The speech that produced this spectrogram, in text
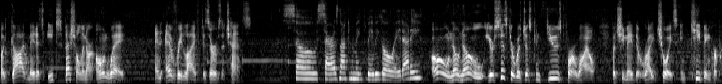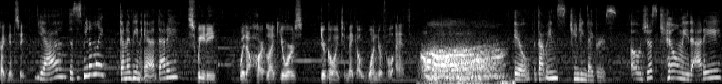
but God made us each special in our own way, and every life deserves a chance. So, Sarah's not gonna make the baby go away, Daddy? Oh, no, no. Your sister was just confused for a while, but she made the right choice in keeping her pregnancy. Yeah? Does this mean I'm like gonna be an aunt, Daddy? Sweetie, with a heart like yours, you're going to make a wonderful aunt. Ew, but that means changing diapers. Oh, just kill me, Daddy.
